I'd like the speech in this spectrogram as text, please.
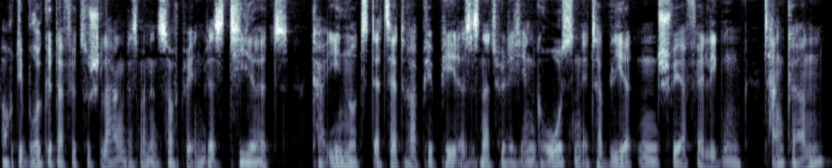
auch die Brücke dafür zu schlagen, dass man in Software investiert, KI nutzt etc. pp. Das ist natürlich in großen, etablierten, schwerfälligen Tankern,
